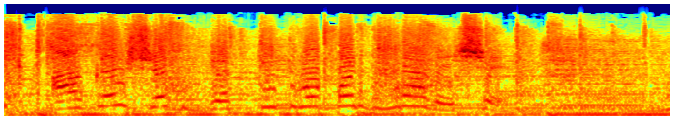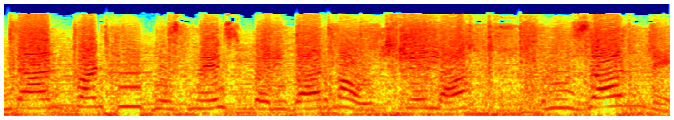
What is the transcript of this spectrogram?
એક આકર્ષક વ્યક્તિત્વ પણ ધરાવે છે. નાનપણથી બિઝનેસ પરિવારમાં ઉછરેલા રૂઝાનને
